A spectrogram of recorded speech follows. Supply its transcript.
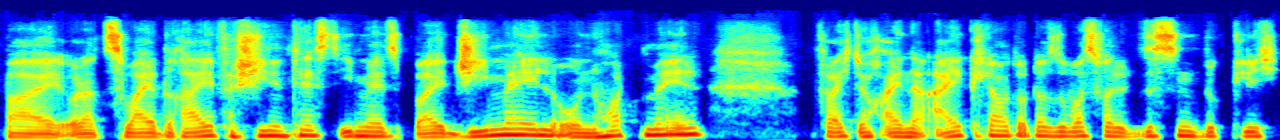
bei oder zwei, drei verschiedene Test-E-Mails bei Gmail und Hotmail, vielleicht auch eine iCloud oder sowas, weil das sind wirklich,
